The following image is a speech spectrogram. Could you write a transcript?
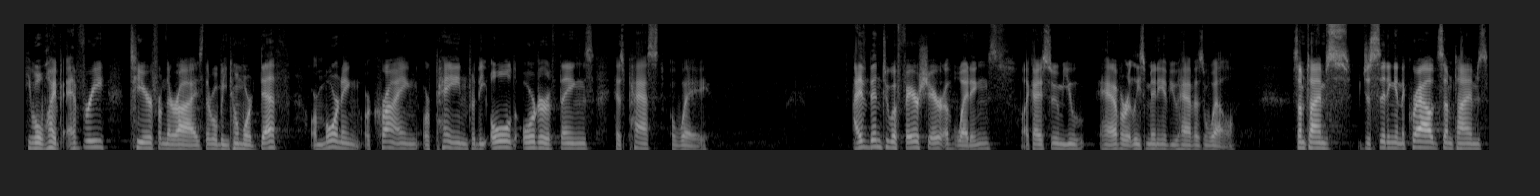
He will wipe every tear from their eyes. There will be no more death, or mourning, or crying, or pain, for the old order of things has passed away. I've been to a fair share of weddings, like I assume you have, or at least many of you have as well. Sometimes just sitting in the crowd, sometimes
